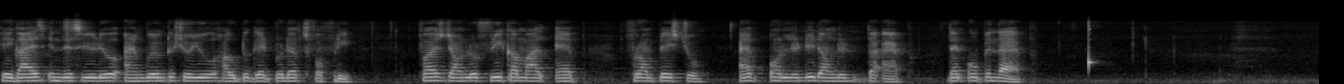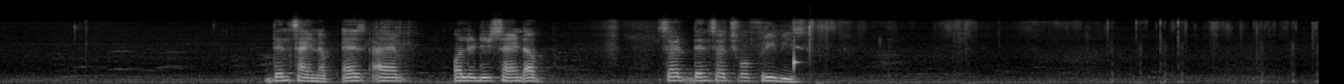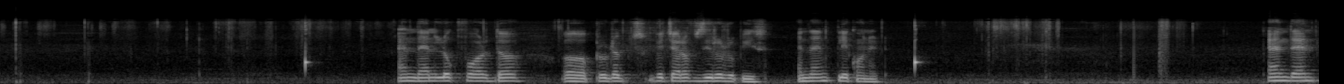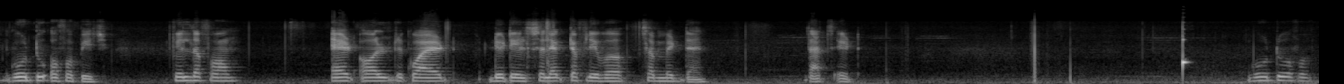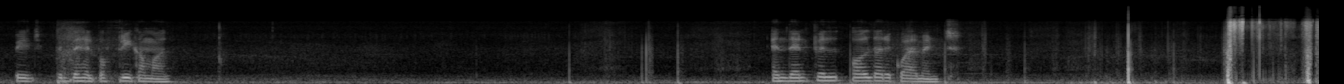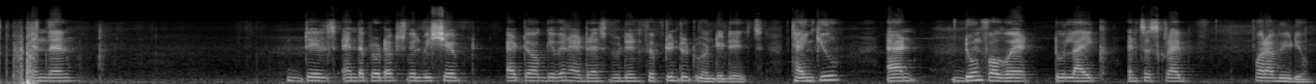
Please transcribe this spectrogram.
Hey guys, in this video I am going to show you how to get products for free. First download FreeKaaMaal app from Play Store. I have already downloaded the app. Then open the app. Then sign up. As I am already signed up, search, then search for freebies. And then look for the uh, products which are of 0 rupees and then click on it. And then go to offer page. Fill the form add all required details select a flavor submit then. That's it. Go to offer page with the help of FreeKaaMaal and then fill all the requirements. And then details and the products will be shipped at your given address within 15 to 20 days. Thank you. And don't forget to like and subscribe for a video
